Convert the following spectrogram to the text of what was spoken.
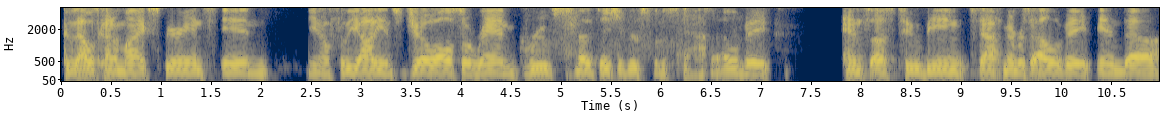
because that was kind of my experience in you know for the audience joe also ran groups meditation groups for the staff at elevate hence us two being staff members at elevate and uh,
